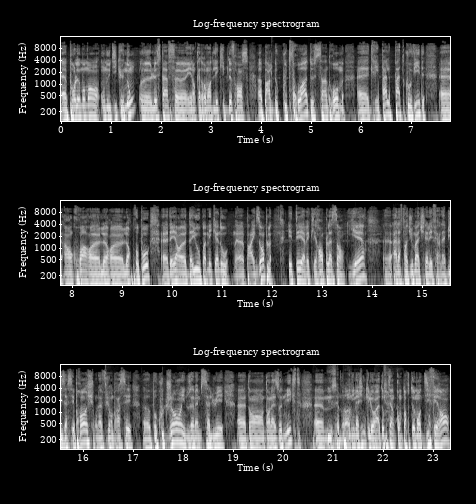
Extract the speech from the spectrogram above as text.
euh, pour le moment, on nous dit que non. Euh, le staff euh, et l'encadrement de l'équipe de France euh, parlent de coups de froid, de syndrome euh, grippal, pas de Covid, euh, à en croire euh, leurs euh, leurs propos. Euh, D'ailleurs, euh, Dayo Upamecano, euh, par exemple, était avec les remplaçants hier. Euh, à la fin du match, il allait faire la bise à ses proches. On l'a vu embrasser euh, beaucoup de gens. Il nous a même salué euh, dans dans la zone mixte. Euh, on imagine qu'il aurait adopté un comportement différent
